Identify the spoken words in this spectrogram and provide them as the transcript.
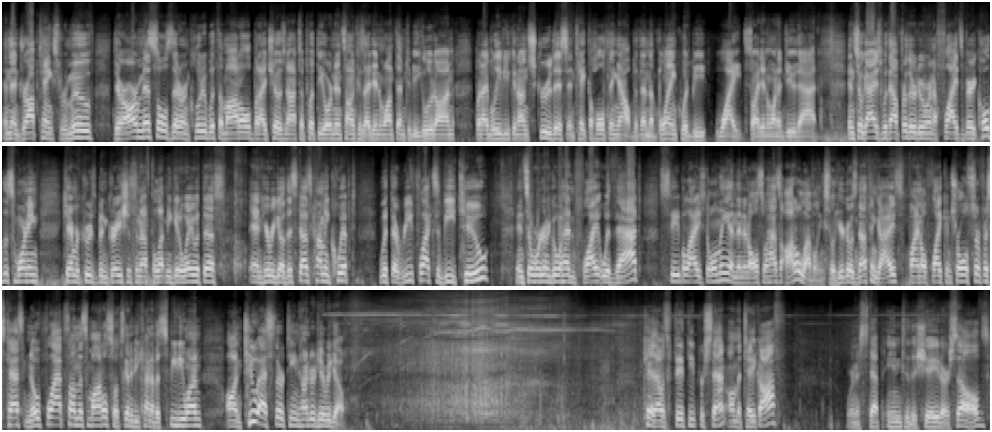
and then drop tanks remove. There are missiles that are included with the model, but I chose not to put the ordnance on because I didn't want them to be glued on. But I believe you can unscrew this and take the whole thing out, but then the blank would be white. So I didn't want to do that. And so guys, without further ado, we're gonna fly. It's very cold this morning. Camera crew's been gracious enough to let me get away with this. And here we go. This does come equipped with the Reflex V2. And so we're gonna go ahead and fly it with that, stabilized only, and then it also has auto leveling. So here goes nothing, guys. Final flight control surface test, no flaps on this model, so it's gonna be kind of a speedy one. On 2S1300, here we go. Okay, that was 50% on the takeoff. We're gonna step into the shade ourselves.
